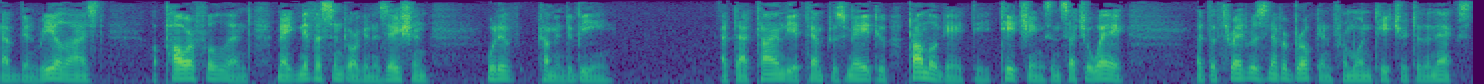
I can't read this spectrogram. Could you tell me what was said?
have been realized, a powerful and magnificent organization would have come into being. At that time, the attempt was made to promulgate the teachings in such a way that the thread was never broken from one teacher to the next,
